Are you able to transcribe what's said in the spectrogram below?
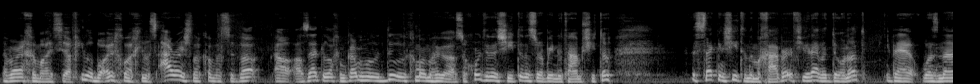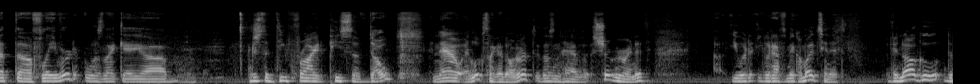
The varachem ma'atzia afilu ba'oichel achilas arash lakav seda al zet lechem gam hu do come on hagas. According to the shita, the Rabbeinu Tam shita. The second sheet in the mechaber, if you'd have a donut that was not uh, flavored, it was like a uh, just a deep fried piece of dough, and now it looks like a donut. It doesn't have sugar in it. Uh, you would you would have to make a mitz in it. Vinagu, the,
